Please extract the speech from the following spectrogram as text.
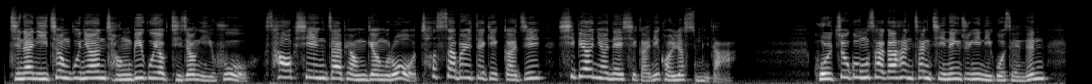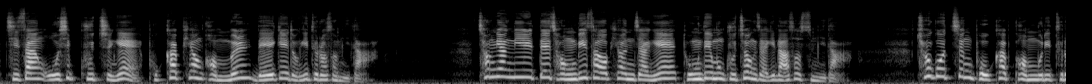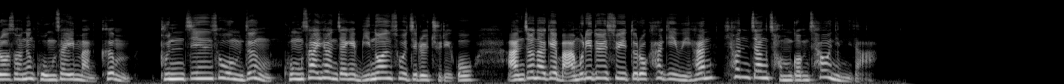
지난 2009년 정비구역 지정 이후 사업 시행자 변경으로 첫 삽을 뜨기까지 10여 년의 시간이 걸렸습니다. 골조 공사가 한창 진행 중인 이곳에는 지상 59층의 복합형 건물 4개 동이 들어섭니다. 청량리 일대 정비 사업 현장에 동대문 구청장이 나섰습니다. 초고층 복합 건물이 들어서는 공사인 만큼 분진, 소음 등 공사 현장의 민원 소지를 줄이고 안전하게 마무리될 수 있도록 하기 위한 현장 점검 차원입니다.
